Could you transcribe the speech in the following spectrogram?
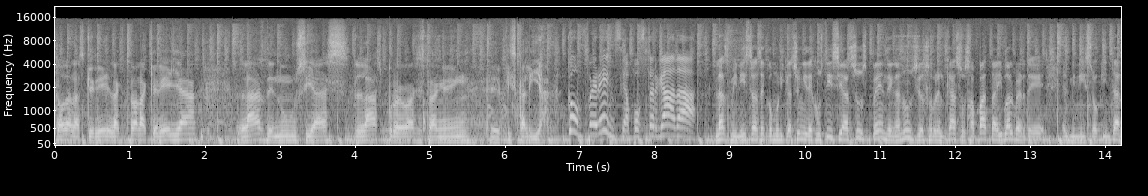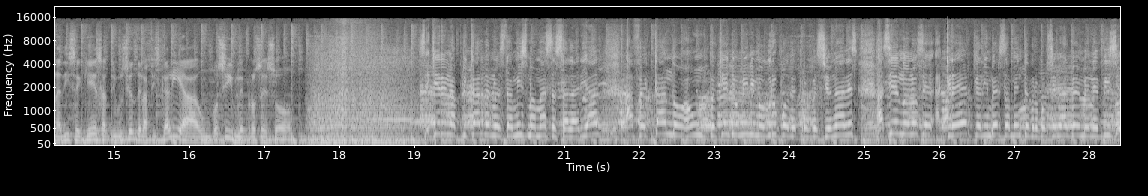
Todas las toda la querella las denuncias, las pruebas están en eh, Fiscalía. Conferencia postergada. Las ministras de Comunicación y de Justicia suspenden anuncios sobre el caso Zapata y Valverde. El ministro Quintana dice que es atribución de la Fiscalía a un posible proceso aplicar de nuestra misma masa salarial, afectando a un pequeño mínimo grupo de profesionales, haciéndonos creer que el inversamente proporcional ve en beneficio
